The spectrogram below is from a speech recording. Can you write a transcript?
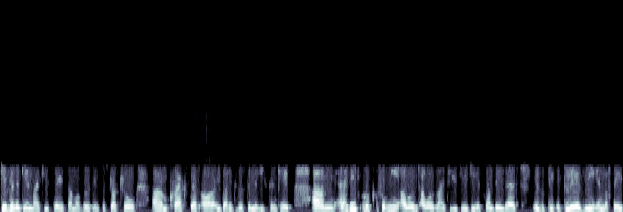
Given again, like you say, some of those infrastructural um, cracks that are that exist in the Eastern Cape, um, and I think, look, for me, I won't I won't lie to you, KG. It's something that is it glares me in the face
